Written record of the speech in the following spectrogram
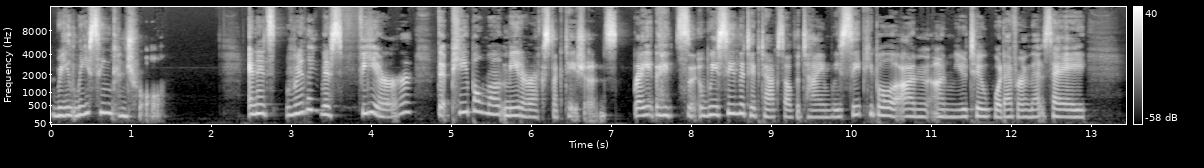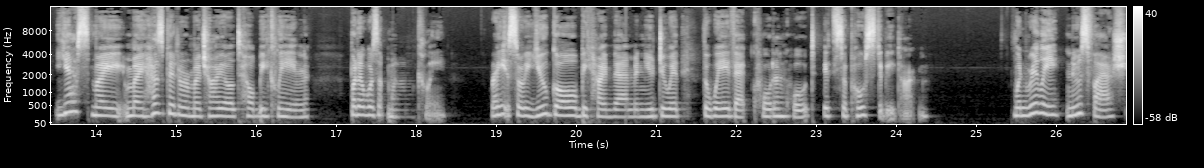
releasing control. And it's really this fear that people won't meet our expectations, right? It's, we see the TikToks all the time. We see people on, on YouTube, whatever, that say, yes, my, my husband or my child helped me clean, but it wasn't mom clean right? So you go behind them and you do it the way that quote unquote it's supposed to be done. When really, newsflash,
